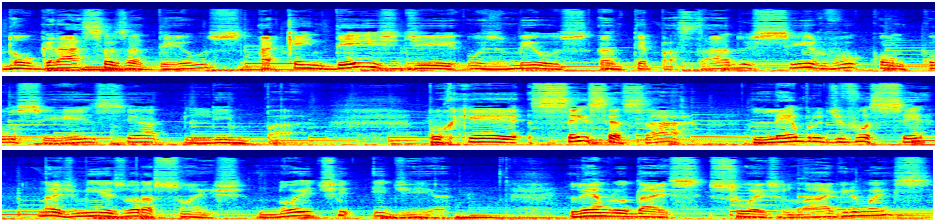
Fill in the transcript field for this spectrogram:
Dou graças a Deus, a quem desde os meus antepassados sirvo com consciência limpa, porque sem cessar lembro de você nas minhas orações, noite e dia. Lembro das suas lágrimas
